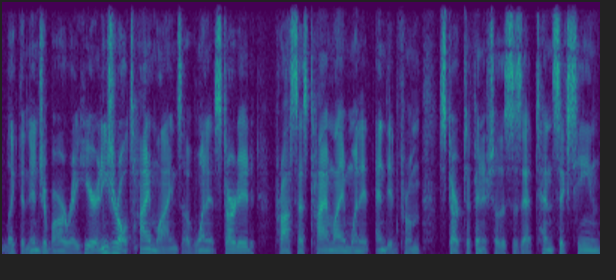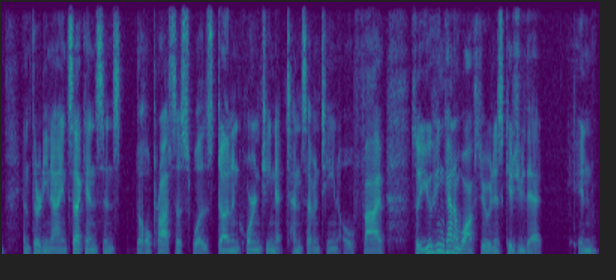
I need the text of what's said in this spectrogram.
like the ninja bar right here. And these are all timelines of when it started, process timeline, when it ended from start to finish. So this is at 10, 16 and 39 seconds. And the whole process was done in quarantine at 10, 17, 05. So you can kind of walk through and this gives you that in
